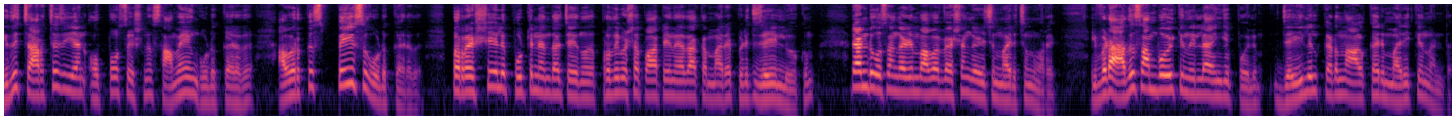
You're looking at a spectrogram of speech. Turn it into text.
ഇത് ചർച്ച ചെയ്യാൻ ഒപ്പോസിഷന് സമയം കൊടുക്കരുത്. അവർക്ക് സ്പേസ് കൊടുക്കരുത്. ഇപ്പോൾ റഷ്യയിൽ പുട്ടിൻ എന്താ ചെയ്യുന്നത്? പ്രതിപക്ഷ പാർട്ടി നേതാക്കന്മാരെ പിടിച്ച് ജയിലിൽ വെക്കും. രണ്ട് ദിവസം കഴിയുമ്പോൾ അവ വിഷം കഴിച്ച് മരിച്ചെന്ന് പറയും. ഇവിടെ അത് സംഭവിക്കുന്നില്ല എങ്കിൽ പോലും ജയിലിൽ കിടന്ന ആൾക്കാർ മരിക്കുന്നുണ്ട്.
